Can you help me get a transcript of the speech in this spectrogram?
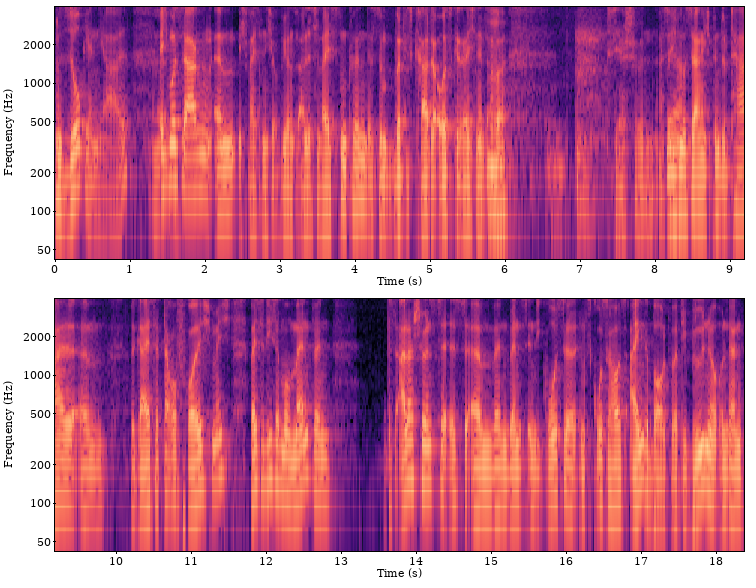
So genial. Ich muss sagen, ähm, ich weiß nicht, ob wir uns alles leisten können. Das wird es gerade ausgerechnet, aber sehr schön. Also ich Ja. muss sagen, ich bin total ähm, begeistert. Darauf freue ich mich. Weißt du, dieser Moment, wenn das Allerschönste ist, ähm, wenn wenn es in die große ins große Haus eingebaut wird, die Bühne und dann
